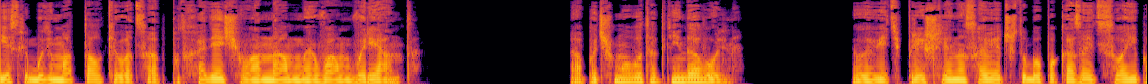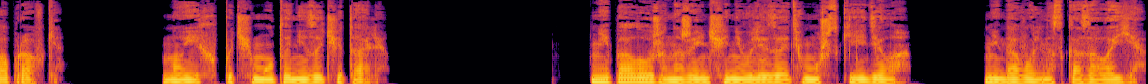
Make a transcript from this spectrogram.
если будем отталкиваться от подходящего нам и вам варианта. А почему вы так недовольны? Вы ведь пришли на совет, чтобы показать свои поправки. Но их почему-то не зачитали. «Не положено женщине влезать в мужские дела», — недовольно сказала я.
